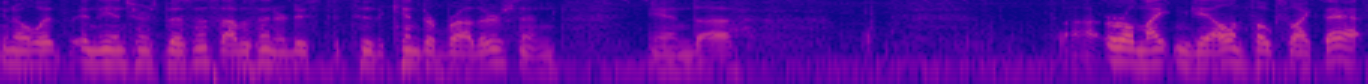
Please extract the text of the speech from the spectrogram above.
You know, in the insurance business, I was introduced to, to the Kinder brothers and and uh, uh, Earl Nightingale and folks like that.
